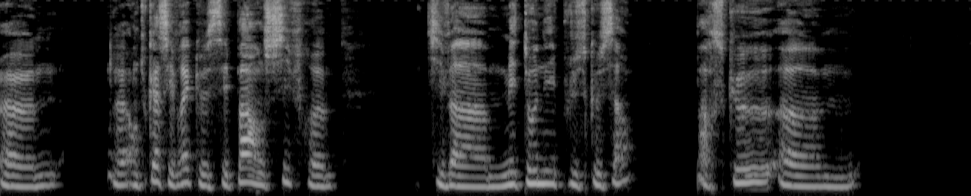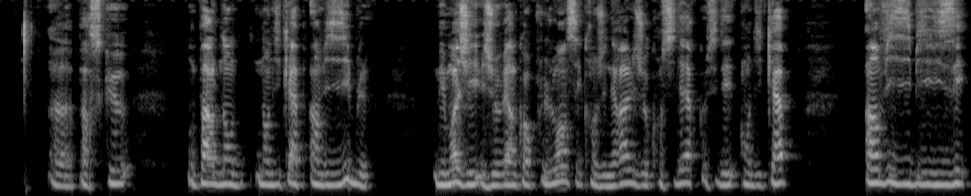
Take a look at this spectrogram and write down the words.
en tout cas, c'est vrai que c'est pas un chiffre qui va m'étonner plus que ça, parce que, euh, parce que on parle d'handicap invisible, mais moi je vais encore plus loin, c'est qu'en général, je considère que c'est des handicaps invisibilisés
